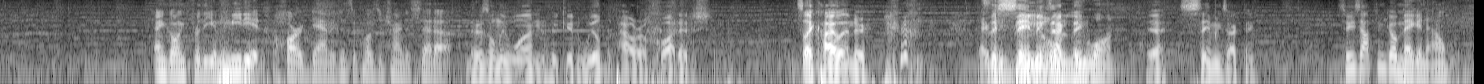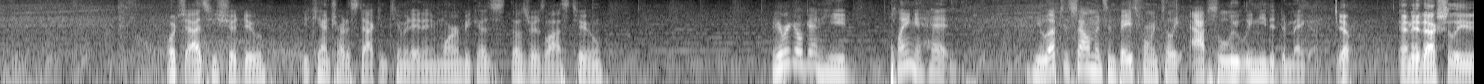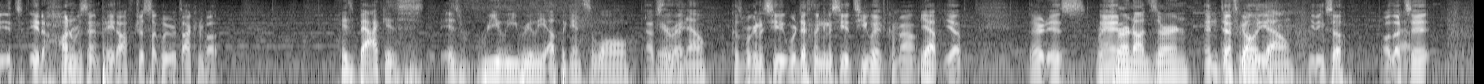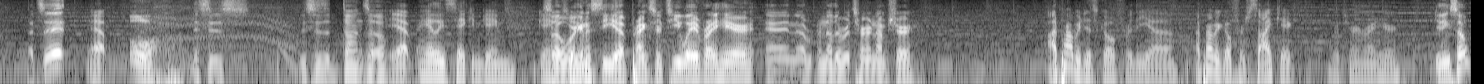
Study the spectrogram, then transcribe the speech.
And going for the immediate hard damage as opposed to trying to set up. there's only one who could wield the power of quad edge. It's like Highlander. It's the same exact thing. One. Yeah, same exact thing. So he's opting to go mega now. Which as he should do. He can't try to stack intimidate anymore because those are his last two. Here we go again. He playing ahead. He left his Salamence in base form until he absolutely needed to mega. Yep. And it actually, it's it 100% paid off, just like we were talking about. His back is is really really up against the wall Absolutely. here right now. Because we're gonna see, we're definitely gonna see a T wave come out. Yep. Yep. There it is. Return and, on Zern. and It's definitely going down. You think so? Oh, that's Yeah. it. That's it. Yep. Oh, this is this is a dunzo. Yep. Haley's taking game. game so we're gonna see a prankster T wave right here, and a, another return, I'm sure. I'd probably just go for the. Uh, I'd probably go for psychic return right here. You think so?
